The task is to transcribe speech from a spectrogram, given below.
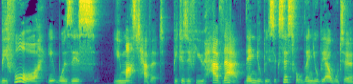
Before, it was this you must have it because if you have that then you'll be successful. Then you'll be able to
